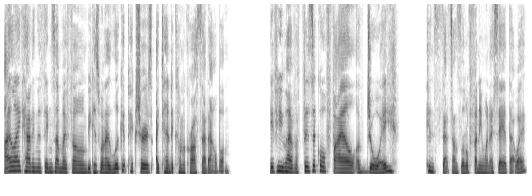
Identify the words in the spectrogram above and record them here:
I like having the things on my phone because when I look at pictures, I tend to come across that album. If you have a physical file of joy, that sounds a little funny when I say it that way.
